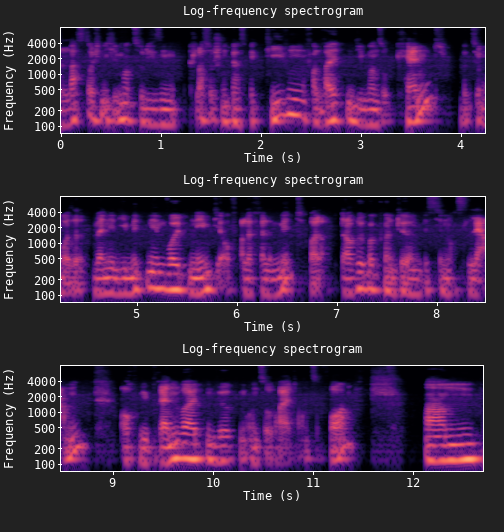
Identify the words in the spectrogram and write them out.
lasst euch nicht immer zu diesen klassischen Perspektiven verleiten, die man so kennt, beziehungsweise wenn ihr die mitnehmen wollt, nehmt ihr auf alle Fälle mit, weil auch darüber könnt ihr ein bisschen was lernen, auch wie Brennweiten wirken und so weiter und so fort. Ähm,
